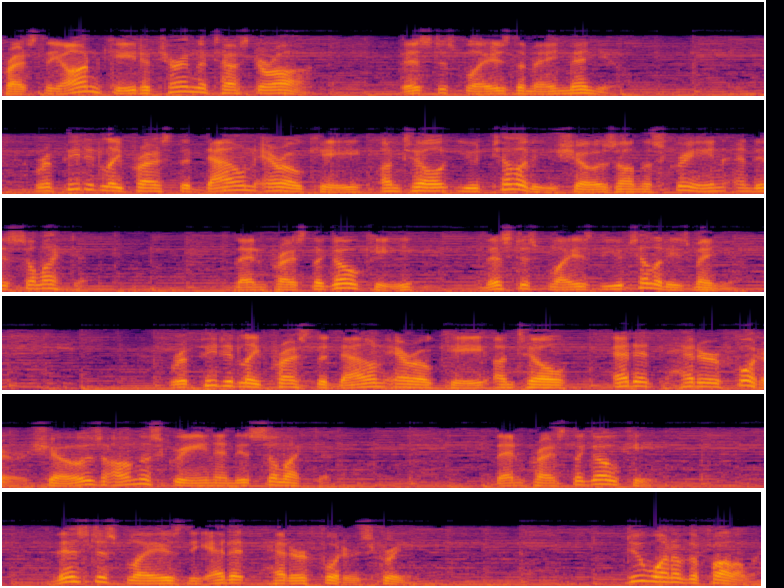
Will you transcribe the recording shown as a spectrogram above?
Press the On key to turn the tester on. This displays the main menu. Repeatedly press the down arrow key until Utilities shows on the screen and is selected. Then press the Go key. This displays the Utilities menu. Repeatedly press the down arrow key until Edit Header Footer shows on the screen and is selected. Then press the Go key. This displays the Edit Header Footer screen. Do one of the following.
